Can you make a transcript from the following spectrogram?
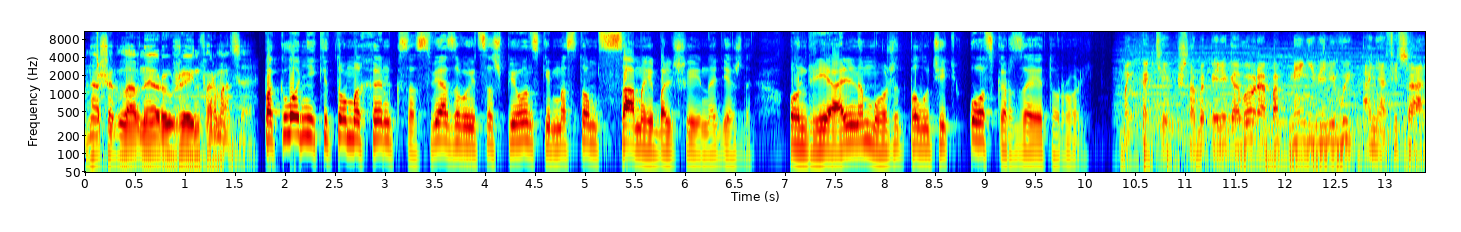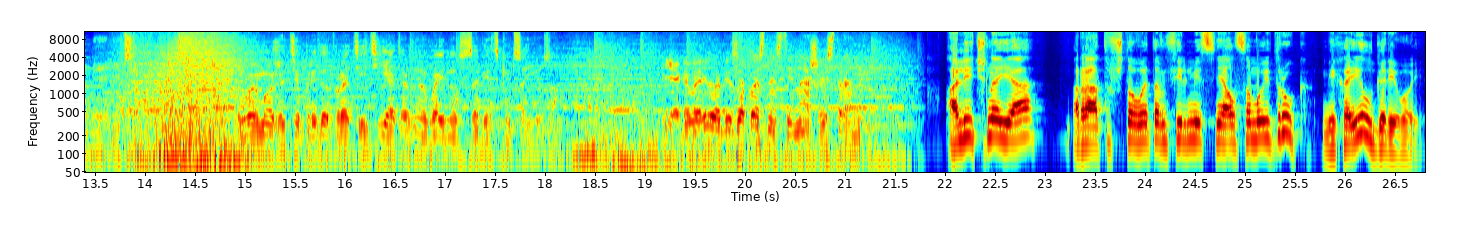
Наше главное оружие – информация. Поклонники Тома Хэнкса связывают со шпионским мостом самые большие надежды – он реально может получить Оскар за эту роль. Мы хотим, чтобы переговоры об обмене вели вы, а не официальные лица. Вы можете предотвратить ядерную войну с Советским Союзом. Я говорю о безопасности нашей страны. А лично я рад, что в этом фильме снялся мой друг Михаил Горевой.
